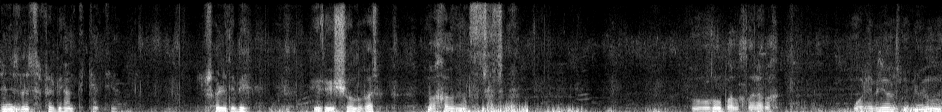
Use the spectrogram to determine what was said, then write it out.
Denizli sıfır bir antik kent ya. Şöyle de bir yürüyüş yolu var. Bakalım nasıl çıkacak. Oo balıklara bak. Görebiliyor musunuz bilmiyorum ama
